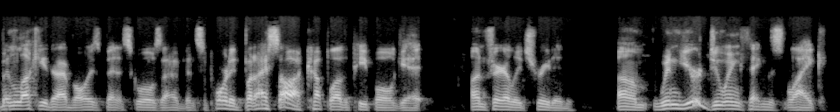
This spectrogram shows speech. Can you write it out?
been lucky that I've always been at schools that I've been supported, but I saw a couple other people get unfairly treated. Um, when you're doing things like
